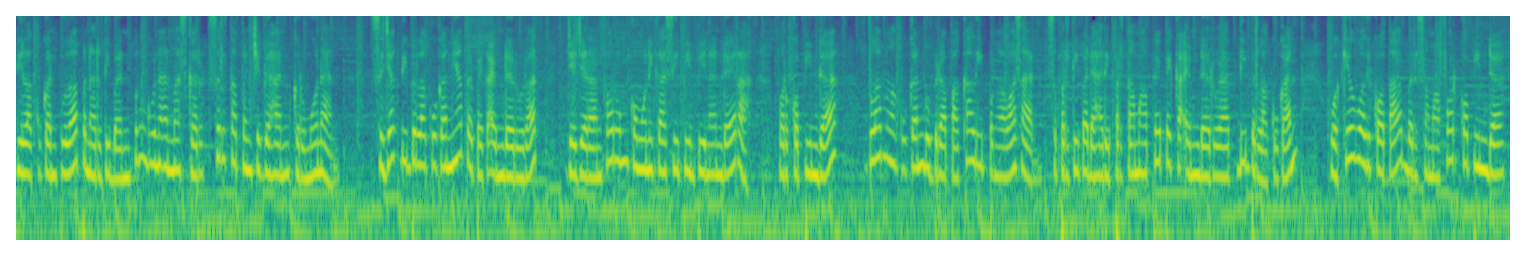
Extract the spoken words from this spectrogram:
dilakukan pula penertiban penggunaan masker serta pencegahan kerumunan. Sejak diberlakukannya PPKM darurat, jajaran Forum Komunikasi Pimpinan Daerah, Forkopimda, telah melakukan beberapa kali pengawasan, seperti pada hari pertama PPKM darurat diberlakukan, Wakil Wali Kota bersama Forkopimda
